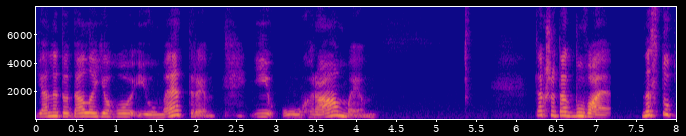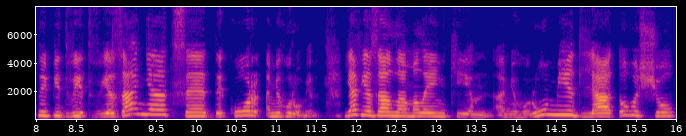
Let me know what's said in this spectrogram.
я не додала його і у метри, і у грами. Так що так буває. Наступний підвид в'язання це декор амігурумі. Я в'язала маленькі амігурумі для того, щоб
